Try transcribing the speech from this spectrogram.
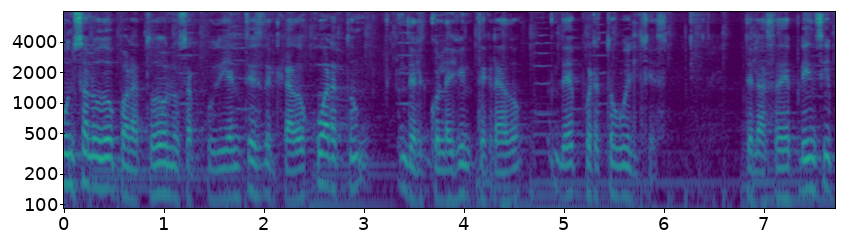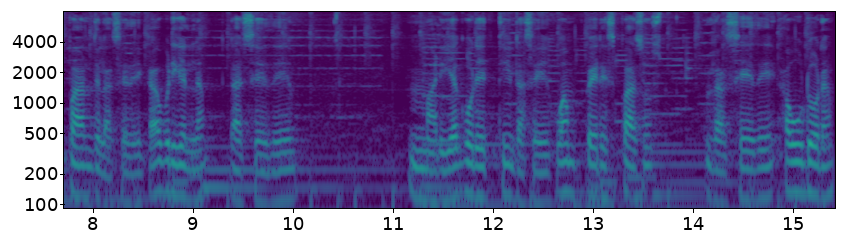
Un saludo para todos los acudientes del grado cuarto del Colegio Integrado de Puerto Wilches, de la sede principal, de la sede Gabriela, la sede María Goretti, la sede Juan Pérez Pasos, la sede Aurora,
